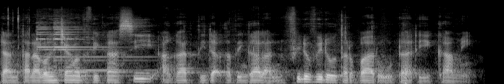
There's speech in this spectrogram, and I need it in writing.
dan tanda lonceng notifikasi agar tidak ketinggalan video-video terbaru dari kami.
